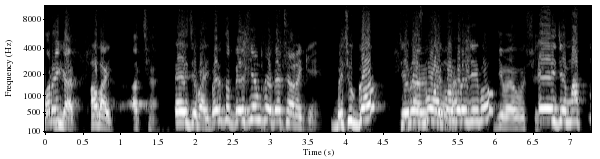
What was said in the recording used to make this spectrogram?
করই কাঠ হ্যাঁ ভাই। আচ্ছা। এই যে ভাই। তো বেলজিয়াম করে বেচে অনেকে। বেচুক যে বেচবো অল্প করে যাইবো। জি ভাই অবশ্যই। এই যে মাত্র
